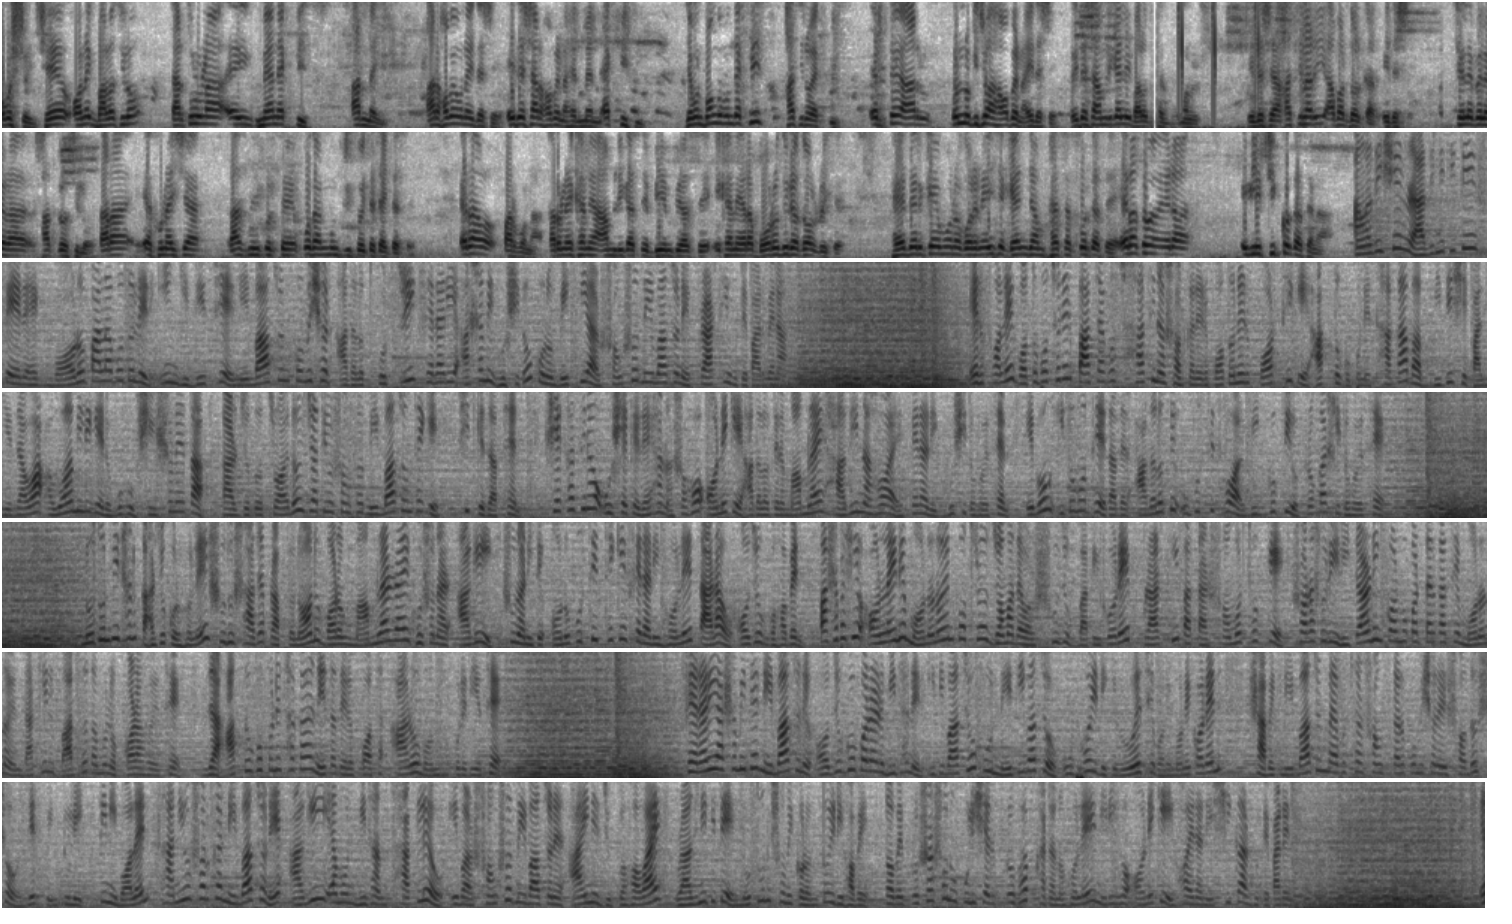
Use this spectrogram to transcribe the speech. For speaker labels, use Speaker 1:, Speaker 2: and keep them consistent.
Speaker 1: অবশ্যই, সে অনেক ভালো ছিল। তার তুলনা এই ম্যান এক পিস আর নাই, আর হবেও না এই দেশে। এই দেশে আর হবে না ম্যান, এক পিসই। যেমন বঙ্গবন্ধু এক পিস, হাসিনাও এক পিস। এরতে আর অন্য কিছু হবে না এই দেশে। এই দেশে আমেরিকালেই ভালো থাকবে মানুষ। এই দেশে হাসিনারই আবার দরকার এই দেশে। ছেলেপেলেরা ছাত্র ছিল, তারা এখন আইসা রাজনীতি করতে প্রধানমন্ত্রী হইতে চাইতেছে। এরা পারব না, কারণ এখানে আমলিগ আছে, বিএনপি আছে, এখানে এরা বড় দুইটা দল রয়েছে। হেদেরকে মনে করেন এই যে গ্যাঞ্জাম, ফ্যাসাদ করতেছে, এরা তো এরা এগুলি ঠিক করতেছে না।
Speaker 2: বাংলাদেশের রাজনীতিতে ফের এক বড় পালা বদলের ইঙ্গিত দিচ্ছে নির্বাচন কমিশন আদালত কর্তৃক ফেরারি আসামি ঘোষিত কোনো ব্যক্তি আর সংসদ নির্বাচনে প্রার্থী হতে পারবে না। এর ফলে গত বছরের পাঁচ আগস্ট হাসিনা সরকারের পতনের পর থেকে আত্মগোপনে থাকা বা বিদেশে পালিয়ে যাওয়া আওয়ামী লীগের বহু শীর্ষ নেতা, কার্যত ত্রয়োদশ জাতীয় সংসদ নির্বাচন থেকে ছিটকে যাচ্ছেন। শেখ হাসিনা ও শেখ রেহানা সহ অনেকে আদালতের মামলায় হাজির না হওয়ায় ফেরারি ঘোষিত হয়েছেন এবং ইতোমধ্যে তাদের আদালতে উপস্থিত হওয়ার বিজ্ঞপ্তিও প্রকাশিত হয়েছে। নতুন বিধান কার্যকর হলে শুধু সাজাপ্রাপ্ত নন, বরং মামলার রায় ঘোষণার আগেই শুনানিতে অনুপস্থিত থেকে ফেরারি হলে তারাও অযোগ্য হবেন। পাশাপাশি অনলাইনে মনোনয়নপত্র জমা দেওয়ার সুযোগ বাতিল করে প্রার্থী বা তার সমর্থককে সরাসরি রিটার্নিং কর্মকর্তার কাছে মনোনয়ন দাখিল বাধ্যতামূলক করা হয়েছে, যা আত্মগোপনে থাকা নেতাদের পথ আরও বন্ধ করে দিয়েছে। ফেরারি আসামিদের নির্বাচনে অযোগ্য করার বিধানের ইতিবাচক ও নেতিবাচক উভয় দিকে রয়েছে বলে মনে করেন সাবেক নির্বাচন ব্যবস্থার সংস্কার কমিশনের সদস্য জেসমিন টুলি। তিনি বলেন, স্থানীয় সরকার নির্বাচনে আগেই এমন বিধান থাকলেও এবার সংসদ নির্বাচনের আইনে যুক্ত হওয়ায় রাজনীতিতে নতুন সমীকরণ তৈরি হবে। তবে প্রশাসন ও পুলিশের প্রভাব খাটানো হলে নিরীহ অনেকেই হয়রানির শিকার হতে পারেন।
